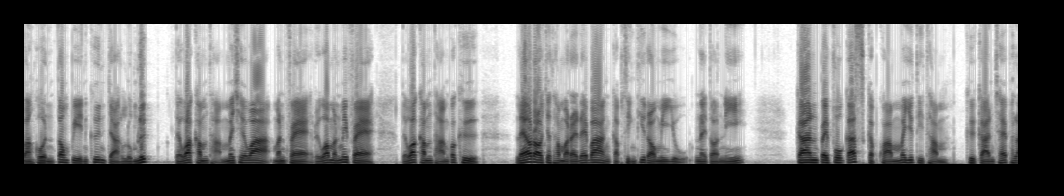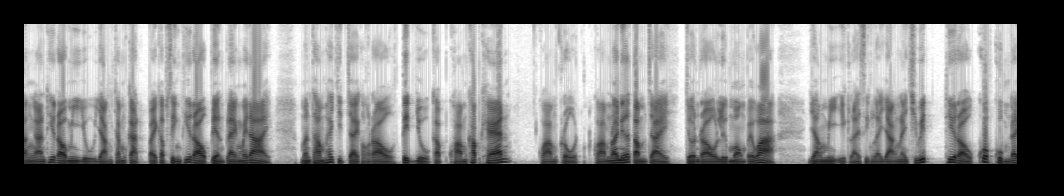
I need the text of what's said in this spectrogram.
บางคนต้องปีนขึ้นจากหลุมลึก แต่ว่าคำถามไม่ใช่ว่ามันแฟร์หรือว่ามันไม่แฟร์แต่ว่าคำถามก็คือ แล้วเราจะทำอะไรได้บ้างกับสิ่งที่เรามีอยู่ในตอนนี้ การไปโฟกัสกับความไม่ยุติธรรม คือการใช้พลังงานที่เรามีอยู่อย่างจำกัดไปกับสิ่งที่เราเปลี่ยนแปลงไม่ได้ มันทำให้จิตใจของเราติดอยู่กับความคับแค้น ความโกรธ ความน้อยเนื้อต่ำใจ จนเราลืมมองไปว่า ยังมีอีกหลายสิ่งหลายอย่างในชีวิตที่เราควบคุมได้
